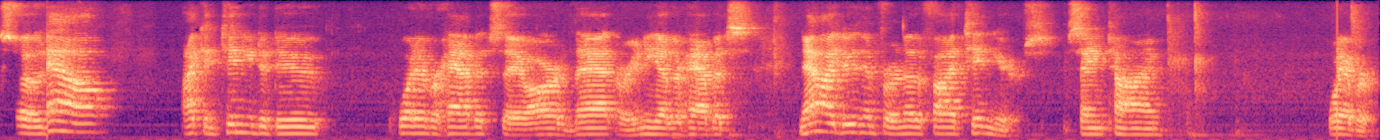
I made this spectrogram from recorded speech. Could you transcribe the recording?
So now I continue to do whatever habits they are, that or any other habits. Now I do them for another five, ten years. Same time, whatever.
